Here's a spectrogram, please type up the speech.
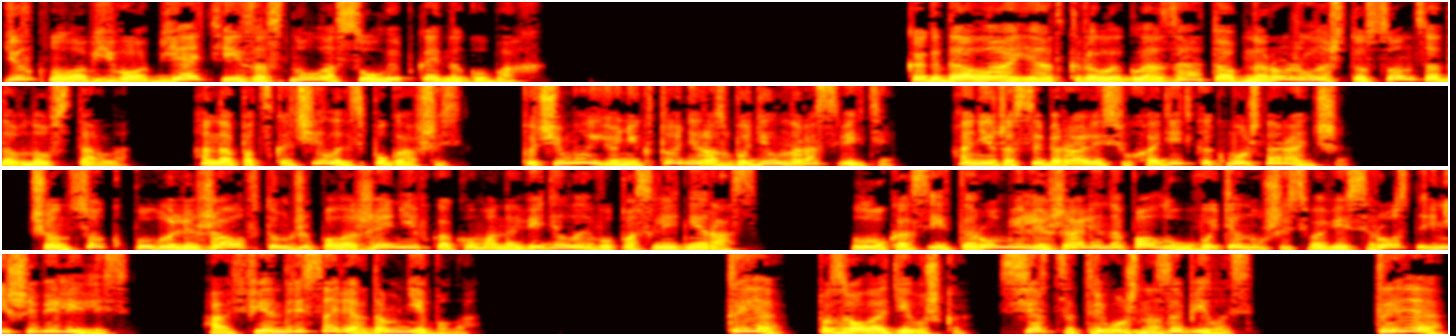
юркнула в его объятия и заснула с улыбкой на губах. Когда Лая открыла глаза, то обнаружила, что солнце давно встало. Она подскочила, испугавшись. Почему ее никто не разбудил на рассвете? Они же собирались уходить как можно раньше. Чонсок полулежал в том же положении, в каком она видела его последний раз. Лукас и Теруми лежали на полу, вытянувшись во весь рост и не шевелились, а Фенриса рядом не было. «Ты!» – позвала девушка. Сердце тревожно забилось. «Ты!»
